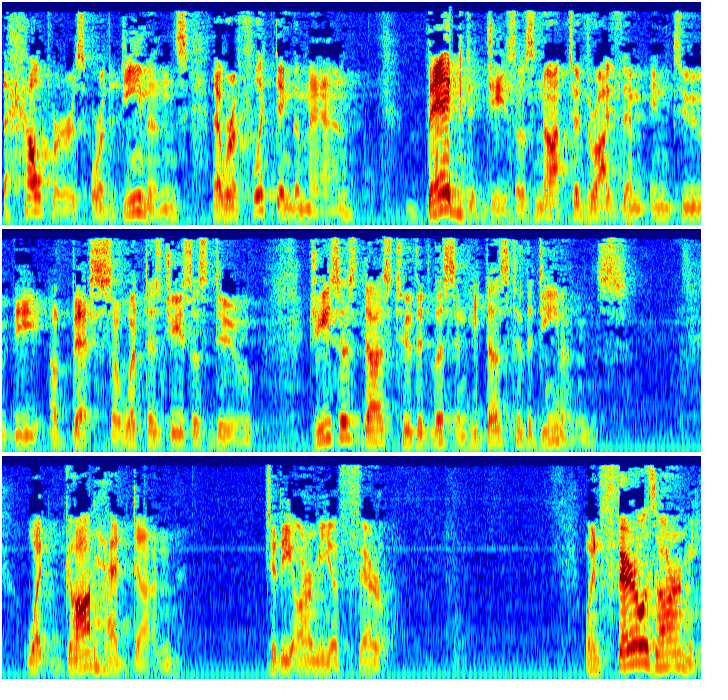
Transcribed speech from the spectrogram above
The helpers, or the demons that were afflicting the man, begged Jesus not to drive them into the abyss. So what does Jesus do? Jesus does to the, listen, he does to the demons what God had done to the army of Pharaoh. When Pharaoh's army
